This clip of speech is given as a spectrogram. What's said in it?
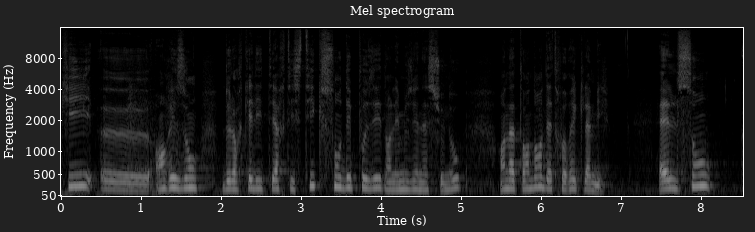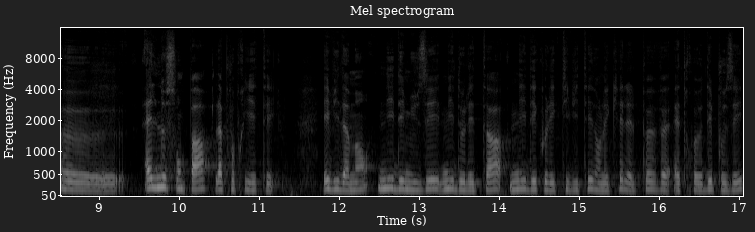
qui, euh, en raison de leur qualité artistique, sont déposées dans les musées nationaux en attendant d'être réclamées. Elles, euh, elles ne sont pas la propriété, évidemment, ni des musées, ni de l'État, ni des collectivités dans lesquelles elles peuvent être déposées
